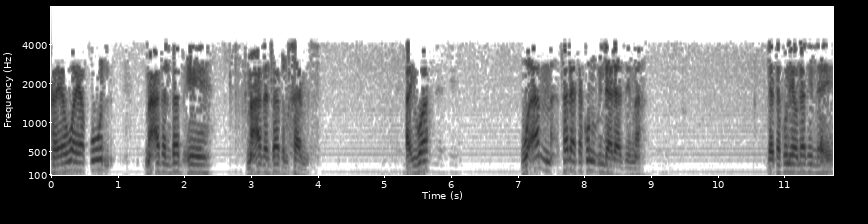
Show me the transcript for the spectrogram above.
فهو يقول مع هذا الباب إيه؟ مع هذا الباب الخامس. أيوه. وأما فلا تكون إلا لازمة. لا تكون يا اولادي إلا إيه؟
